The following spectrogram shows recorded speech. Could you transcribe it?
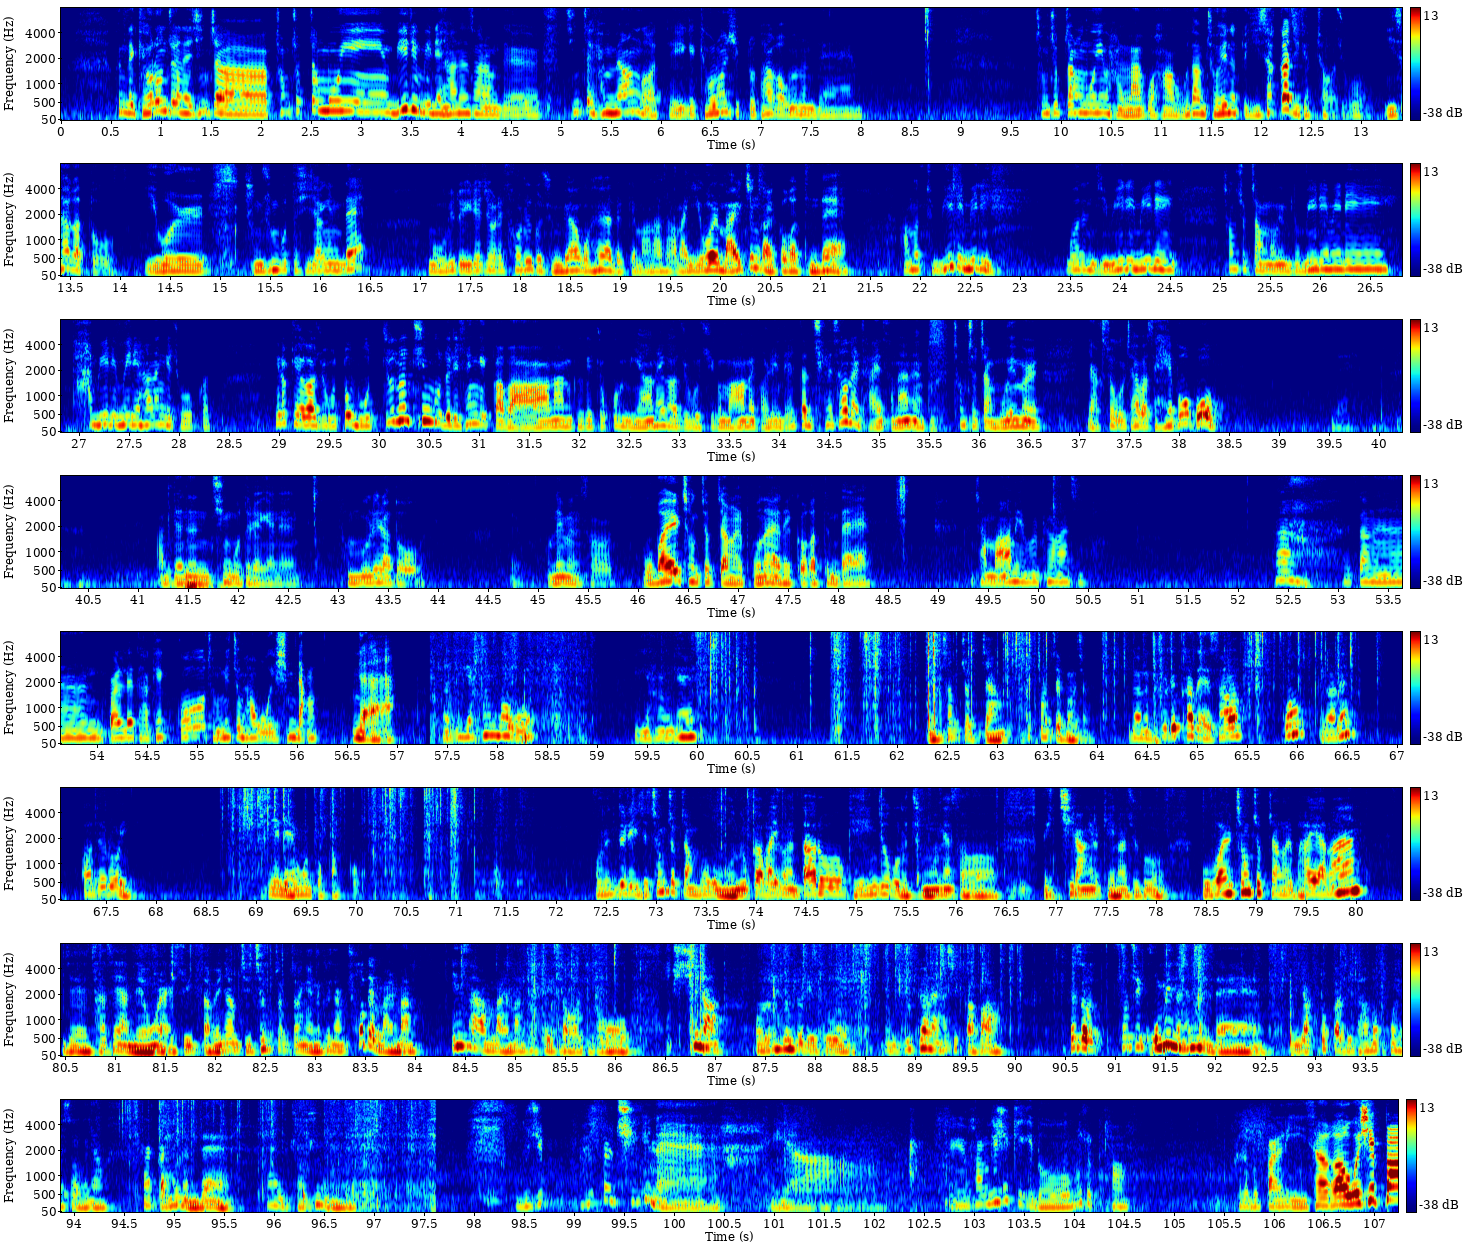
근데 결혼 전에 진짜 청첩장 모임 미리미리 하는 사람들 진짜 현명한 것 같아. 이게 결혼식도 다가오는데 청첩장 모임 하려고 하고 그다음 저희는 또 이사까지 겹쳐가지고 이사가 또 2월 중순부터 시작인데 뭐 우리도 이래저래 서류도 준비하고 해야 될 게 많아서 아마 2월 말쯤 갈 것 같은데 아무튼 미리 미리 뭐든지 미리 미리 청첩장 모임도 미리 미리 다 미리 미리 하는 게 좋을 것 같아 이렇게 해가지고 또 못 주는 친구들이 생길까봐 나는 그게 조금 미안해가지고 지금 마음에 걸리는데 일단 최선을 다해서 나는 청첩장 모임을 약속을 잡아서 해보고 안 되는 친구들에게는 선물이라도 보내면서 모바일 청첩장을 보내야 될 것 같은데 참 마음이 불편하지. 아, 일단은 빨래 다 겠고 정리 좀 하고 오겠습니다. 네. 자, 이게 한 거고 이게 한 개. 네, 청첩장 첫 번째 버전. 이거는 큐르카드에서 고 이거는 어드로이. 얘 내용은 똑같고. 어른들이 이제 청첩장 보고 못 올까봐 이거는 따로 개인적으로 주문해서 위치랑 이렇게 해가지고 모바일 청첩장을 봐야만 이제 자세한 내용을 알 수 있다. 왜냐면 제 청첩장에는 그냥 초대 말만 인사한 말만 적혀 있어가지고 혹시나 어른분들이 또 좀 불편해 하실까봐 그래서 솔직히 고민은 했는데 약도까지 다 넣고 해서 그냥 할까 했는데 아유 정신이 없네. 우리 집 햇살 치기네. 이야. 이 환기시키기 너무 좋다. 그래도 빨리 이사 가고 싶어!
